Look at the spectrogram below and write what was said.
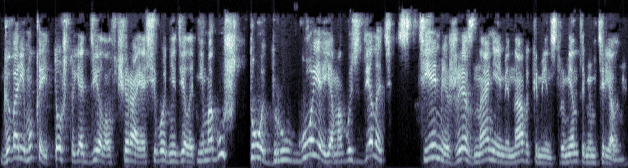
Говорим, окей, то, что я делал вчера, я сегодня делать не могу, что другое я могу сделать с теми же знаниями, навыками, инструментами, материалами.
